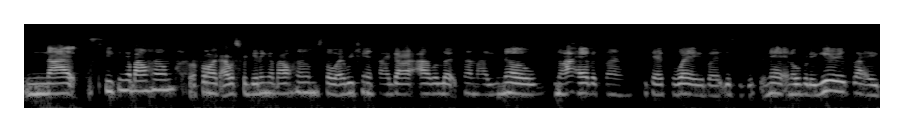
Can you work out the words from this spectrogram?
not speaking about him or feeling like I was forgetting about him. So every chance I got, I would let somebody know, no, I have a son. He passed away, but this is this and that. And over the years, like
